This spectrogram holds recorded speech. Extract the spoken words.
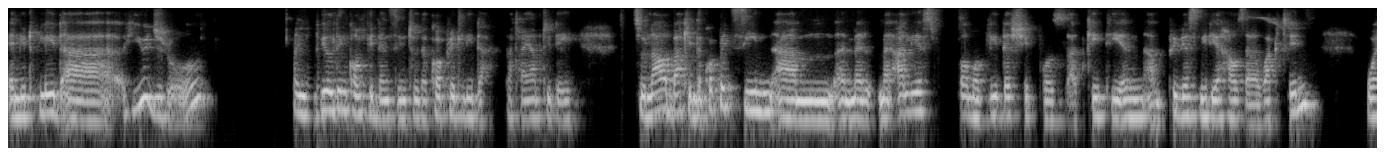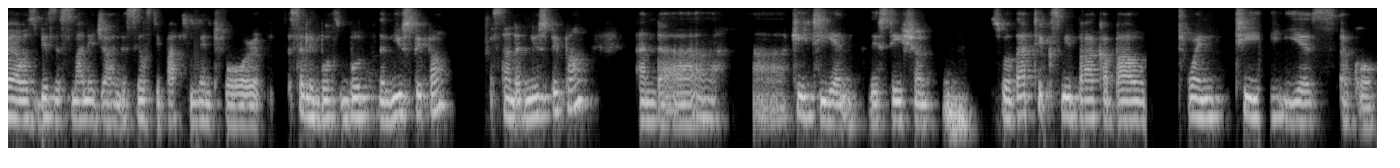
And it played a huge role in building confidence into the corporate leader that I am today. So now back in the corporate scene, um, my, my, earliest form of leadership was at KTN, um, previous media house I worked in, where I was business manager in the sales department for selling both, both the newspaper, standard newspaper, and uh, uh, KTN, the station. So that takes me back about 20 years ago.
